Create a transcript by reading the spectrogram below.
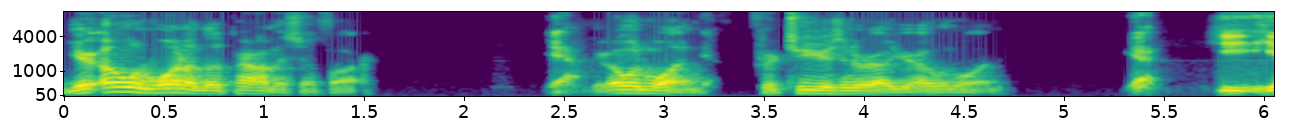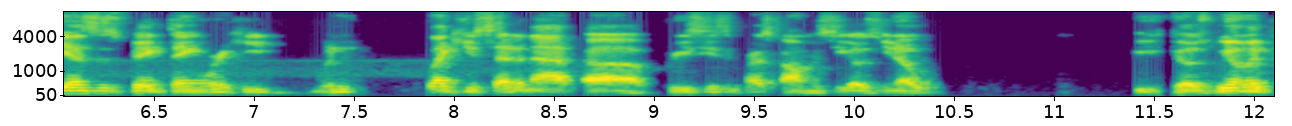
you're 0 1 on the promise so far. Yeah. You're 0 1 for two years in a row. You're 0 1. Yeah. He he has this big thing where he when like you said in that uh preseason press conference, he goes, you know, he goes, we only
